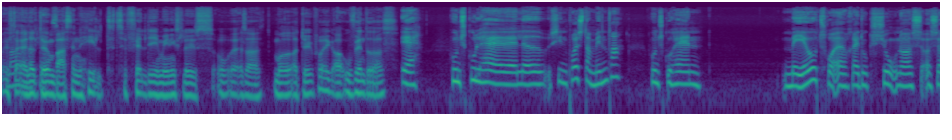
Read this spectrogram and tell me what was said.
efter meget alle døden bare sådan en helt tilfældig, meningsløs altså, måde at dø på, ikke? Og uventet også. Ja, hun skulle have lavet sine bryster mindre. Hun skulle have en mave, tror jeg, reduktion også, og så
